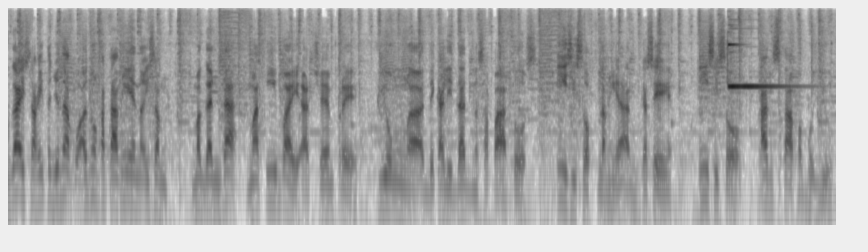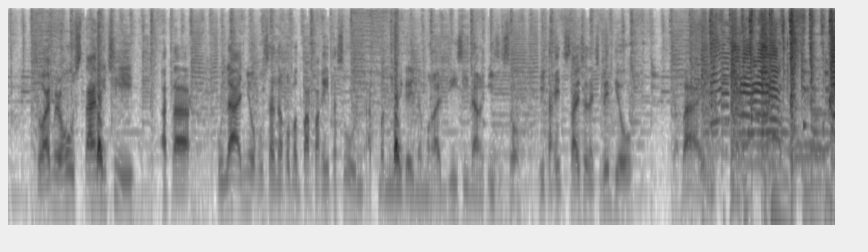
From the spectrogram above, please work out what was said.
Guys, nakita nyo na kung anong katangian ng isang maganda, matibay at syempre yung ah, dekalidad na sapatos. Easy soft lang yan kasi easy soft, unstoppable you. So I'm your host, Tani Chi at ah, hulaan nyo kung saan ako magpapakita soon at mamimigay ng mga GC ng Easy Soft. Kita-kits tayo sa next video. Bye-bye!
